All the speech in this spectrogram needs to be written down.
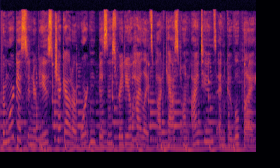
For more guest interviews, check out our Wharton Business Radio Highlights podcast on iTunes and Google Play.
